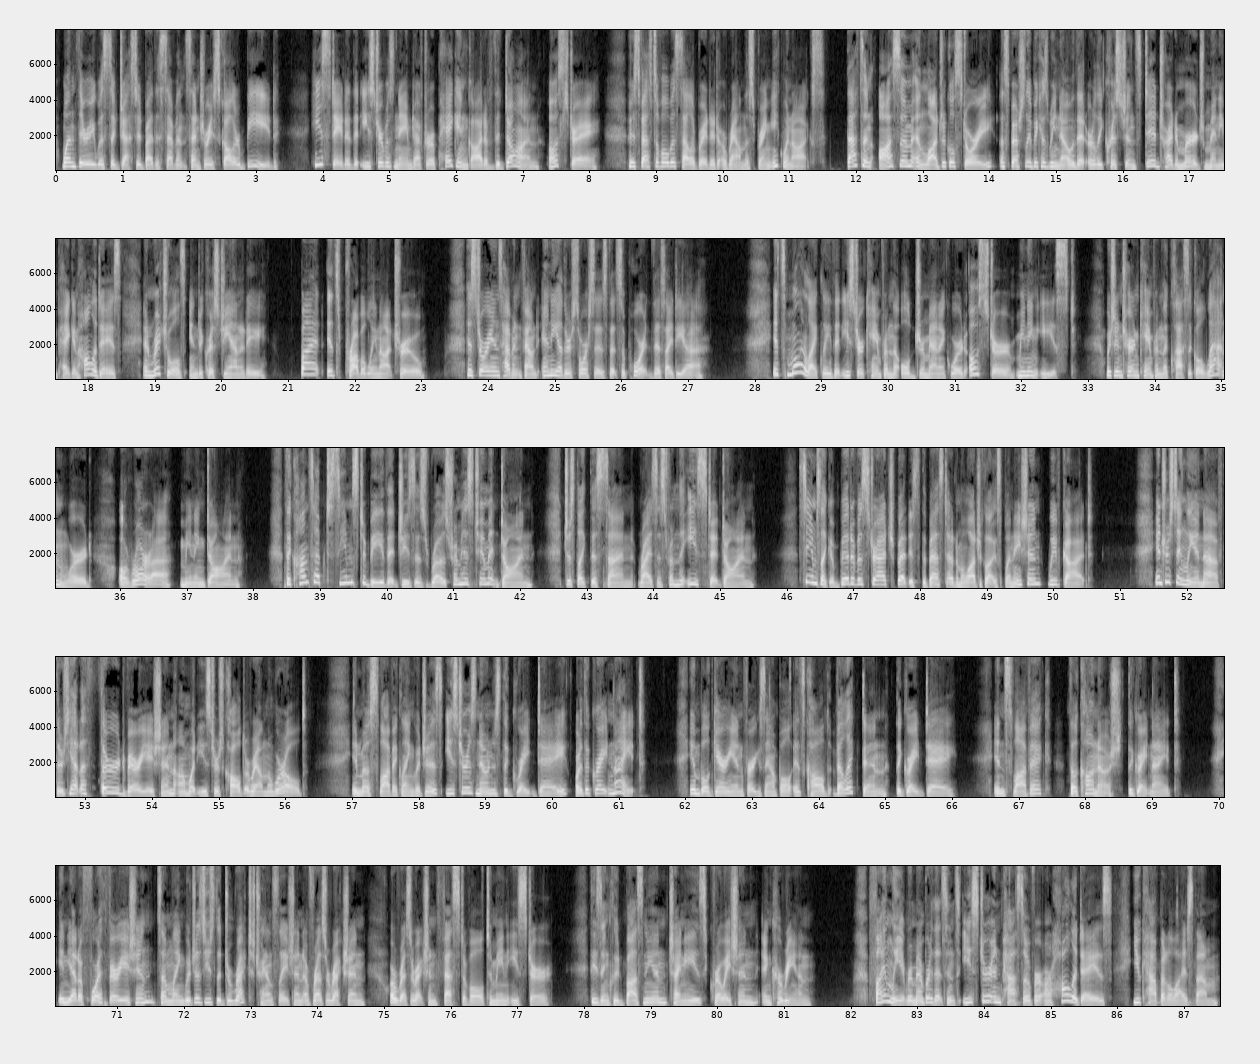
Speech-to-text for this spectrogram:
One theory was suggested by the 7th century scholar Bede. He stated that Easter was named after a pagan god of the dawn, Ostre, whose festival was celebrated around the spring equinox. That's an awesome and logical story, especially because we know that early Christians did try to merge many pagan holidays and rituals into Christianity. But it's probably not true. Historians haven't found any other sources that support this idea. It's more likely that Easter came from the Old Germanic word Oster, meaning east, which in turn came from the classical Latin word aurora, meaning dawn. The concept seems to be that Jesus rose from his tomb at dawn, just like the sun rises from the east at dawn. Seems like a bit of a stretch, but it's the best etymological explanation we've got. Interestingly enough, there's yet a third variation on what Easter's called around the world. In most Slavic languages, Easter is known as the Great Day or the Great Night. In Bulgarian, for example, it's called Velikdan, the Great Day. In Slovak, Velkonosh, the Great Night. In yet a fourth variation, some languages use the direct translation of resurrection or resurrection festival to mean Easter. These include Bosnian, Chinese, Croatian, and Korean. Finally, remember that since Easter and Passover are holidays, you capitalize them.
